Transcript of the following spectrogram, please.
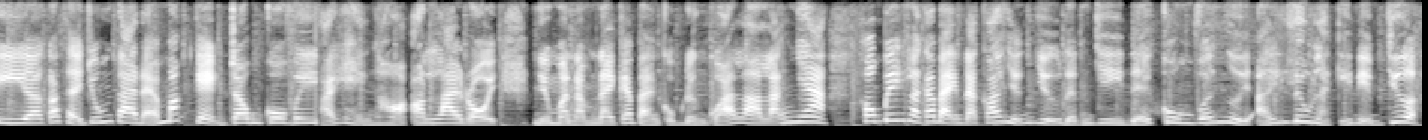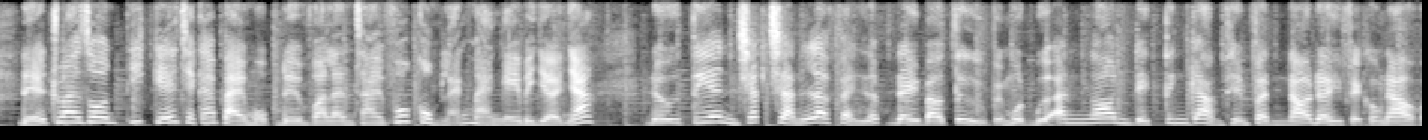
thì à, có thể chúng ta đã mắc kẹt trong Covid phải hẹn hò online rồi. Nhưng mà năm nay các bạn cũng đừng quá lo lắng nha. Không biết là các bạn đã có những dự định gì để cùng với người ấy lưu lại kỷ niệm chưa? Để Dryzone thiết kế cho các bạn một đêm Valentine vô cùng lãng mạn ngay bây giờ nhé. Đầu tiên chắc chắn là phải lấp đầy bao tử với một bữa ăn ngon để tình cảm thêm phần no đầy phải không nào?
